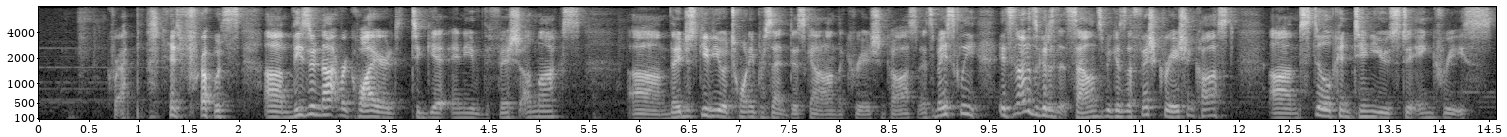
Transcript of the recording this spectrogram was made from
Crap, it froze. Um, these are not required to get any of the fish unlocks. Um, they just give you a 20% discount on the creation cost. It's basically, it's not as good as it sounds because the fish creation cost um, still continues to increase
